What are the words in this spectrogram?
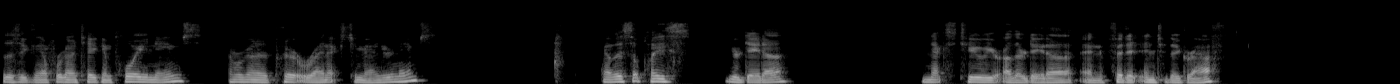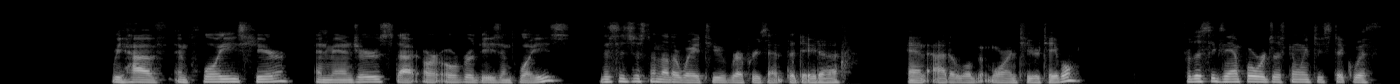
For this example, we're going to take employee names and we're going to put it right next to manager names. Now this will place your data next to your other data and fit it into the graph we have employees here and managers that are over these employees. This is just another way to represent the data and add a little bit more into your table. For this example, we're just going to stick with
